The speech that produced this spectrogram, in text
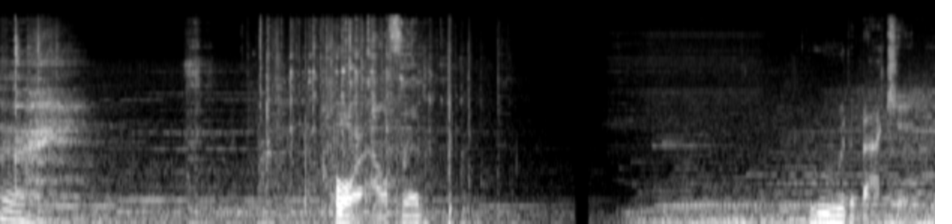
Poor Alfred. Ooh, the Batcave.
